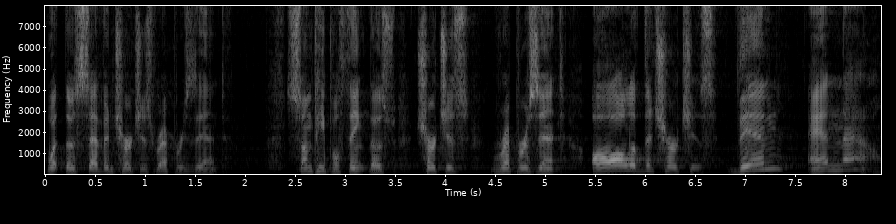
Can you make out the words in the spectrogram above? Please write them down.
what those seven churches represent. Some people think those churches represent all of the churches then and now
